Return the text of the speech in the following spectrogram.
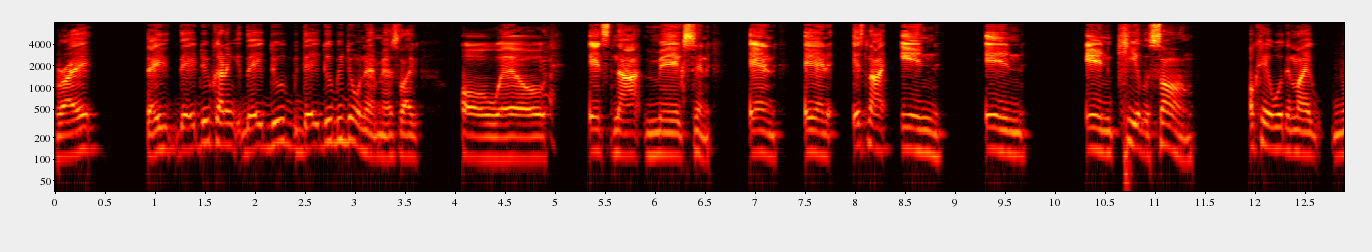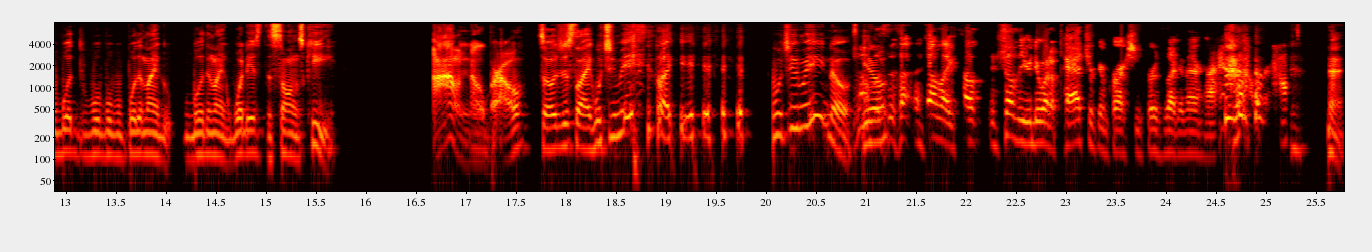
right they they do kind of they do they do be doing that man. It's like oh well it's not mixing and and it's not in in in key of the song. Okay, well then like what what, what, what then like well then like what is the song's key? I don't know, bro. So it's just like what you mean? like what you mean? No, you know. it sounds like it sounds like you're doing a Patrick impression for a second there. I don't know.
